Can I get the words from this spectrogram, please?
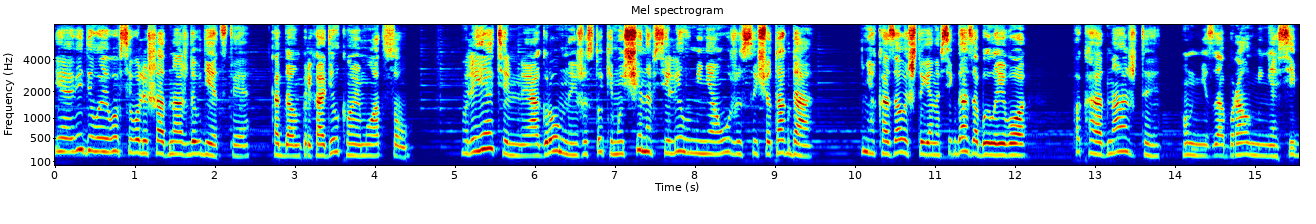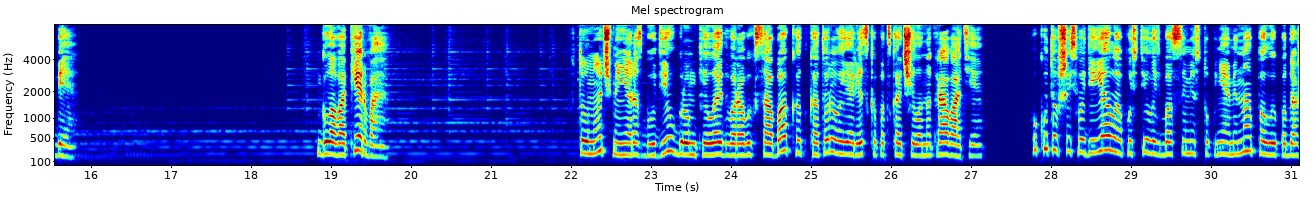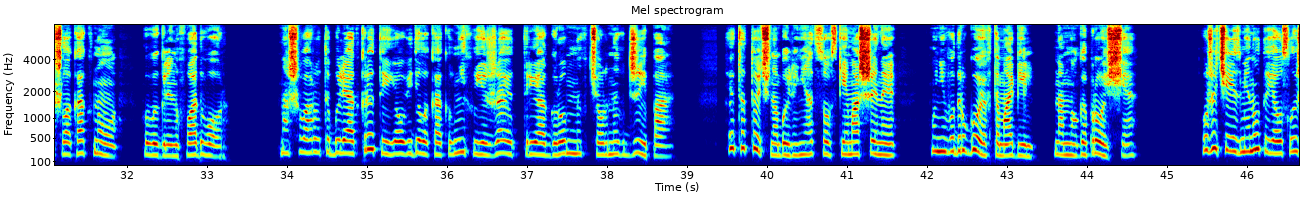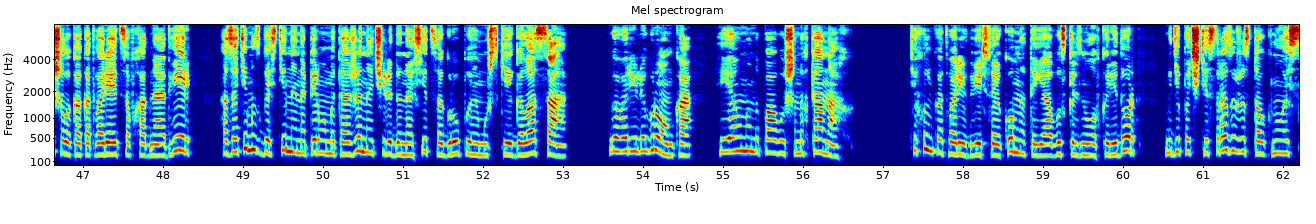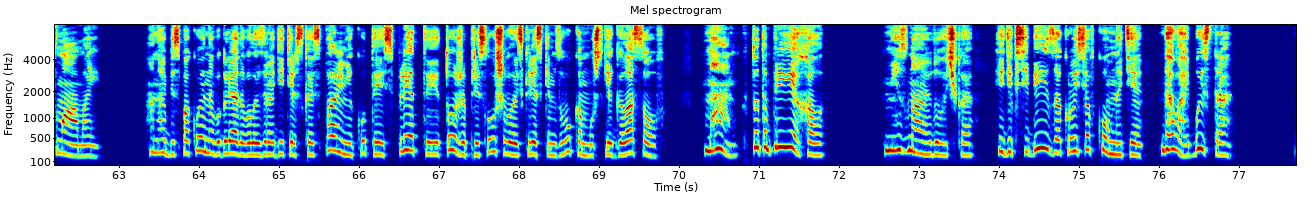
Я видела его всего лишь однажды в детстве, когда он приходил к моему отцу. Влиятельный, огромный и жестокий мужчина вселил в меня ужас еще тогда. Мне казалось, что я навсегда забыла его, пока однажды он не забрал меня себе. Глава первая. Ту ночь меня разбудил громкий лай дворовых собак, от которого я резко подскочила на кровати. Укутавшись в одеяло, опустилась босыми ступнями на пол и подошла к окну, выглянув во двор. Наши ворота были открыты, и я увидела, как в них въезжают три огромных черных джипа. Это точно были не отцовские машины. У него другой автомобиль, намного проще. Уже через минуту я услышала, как отворяется входная дверь, а затем из гостиной на первом этаже начали доноситься группы и мужские голоса. Говорили громко, явно на повышенных тонах. Тихонько отворив дверь своей комнаты, я выскользнула в коридор, где почти сразу же столкнулась с мамой. Она беспокойно выглядывала из родительской спальни, кутаясь в плед, и тоже прислушивалась к резким звукам мужских голосов. «Мам, кто там приехал?» «Не знаю, дочка. Иди к себе и закройся в комнате. Давай, быстро!»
